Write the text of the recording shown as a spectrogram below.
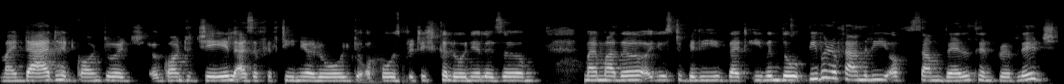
My dad had gone to a, gone to jail as a 15 year old to oppose British colonialism. My mother used to believe that even though we were a family of some wealth and privilege,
